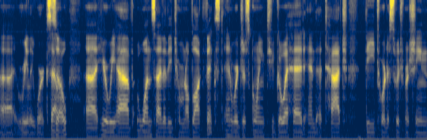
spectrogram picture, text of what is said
uh, it really works out. So uh, here we have one side of the terminal block fixed, and we're just going to go ahead and attach the tortoise switch machine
